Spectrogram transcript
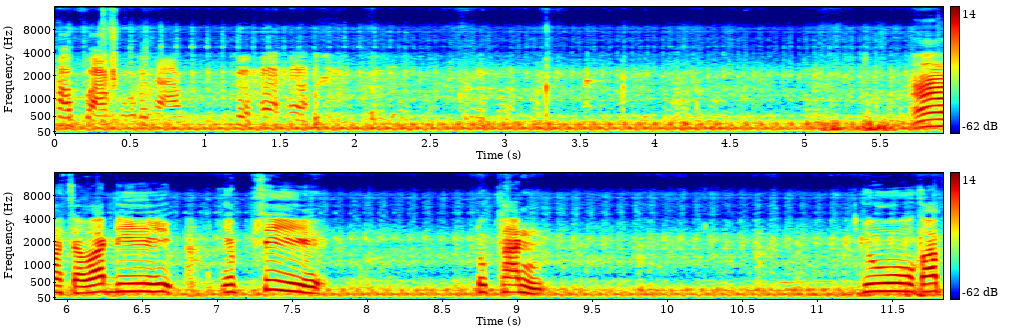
ข้าวปากผมก็ถามอ่าสวัสดีเอฟซีทุกท่าน อยู่กับ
